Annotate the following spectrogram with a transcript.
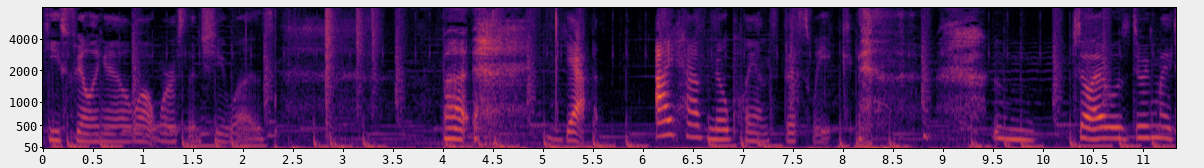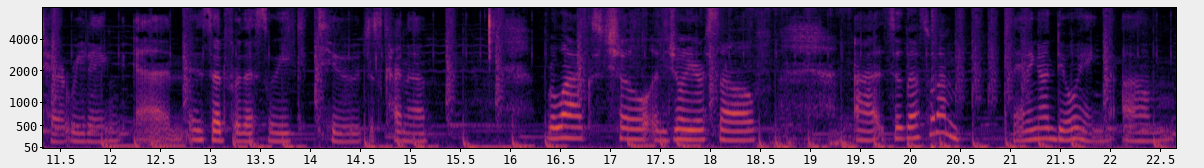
he's feeling it a lot worse than she was. But yeah, I have no plans this week. so I was doing my tarot reading, and it said for this week to just kind of relax, chill, enjoy yourself. Uh, so that's what I'm planning on doing. Um,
